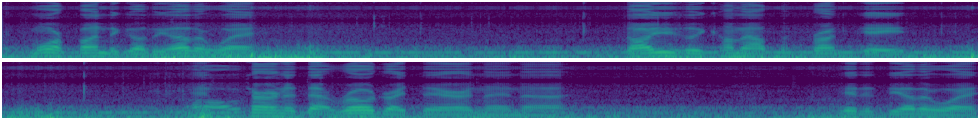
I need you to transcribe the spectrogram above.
It's more fun to go the other way. So I usually come out the front gate and Oh, okay. turn at that road right there and then uh, hit it the other way.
